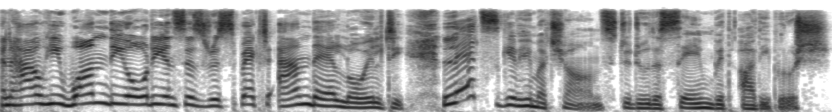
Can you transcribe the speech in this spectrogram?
and how he won the audience's respect and their loyalty. Let's give him a chance to do the same with Adipurush.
